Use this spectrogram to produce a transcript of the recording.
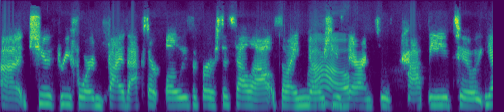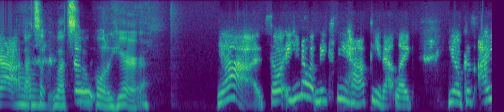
uh, two, three, four, and five X are always the first to sell out. So I know wow. she's there and she's happy to. Yeah, that's that's so, so cool to hear. Yeah. So, you know, it makes me happy that, like, you know, because I,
